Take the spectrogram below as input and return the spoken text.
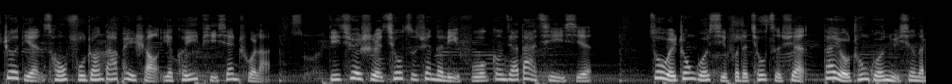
这点从服装搭配上也可以体现出来，的确是邱瓷炫的礼服更加大气一些。作为中国媳妇的邱瓷炫，带有中国女性的，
